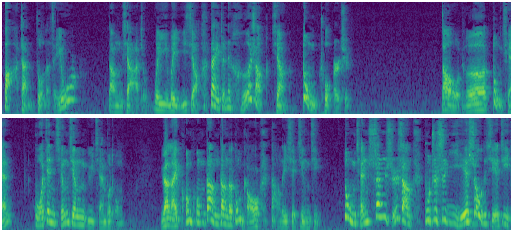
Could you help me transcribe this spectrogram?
霸占做了贼窝，当下就微微一笑，带着那和尚向洞处而去。到得洞前，果见情形与前不同。原来空空荡荡的洞口挡了一些荆棘，洞前山石上不知是野兽的血迹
